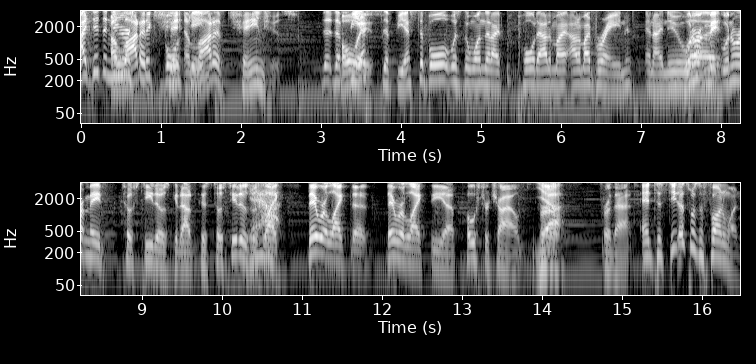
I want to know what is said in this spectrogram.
I did the New a Year's Six cha- Bowls a games. lot of changes. the the. Fiesta, the Fiesta Bowl was the one that I pulled out of my out of my brain, and I knew. Wonder uh, what made, wonder what made Tostitos get out because Tostitos was like they were like the they were like the uh, poster child. For, Yeah. for that. and Tostitos was a fun one.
